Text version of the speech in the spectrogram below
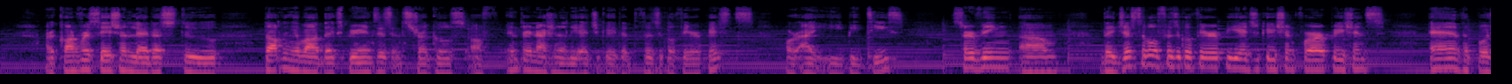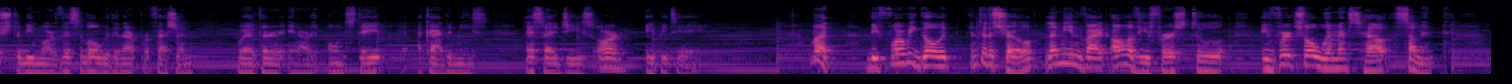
Our conversation led us to talking about the experiences and struggles of internationally educated physical therapists, or IEPTs, serving um, digestible physical therapy education for our patients, and the push to be more visible within our profession, whether in our own state, academies, SIGs, or APTA. But before we go into the show, let me invite all of you first to a virtual Women's Health Summit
